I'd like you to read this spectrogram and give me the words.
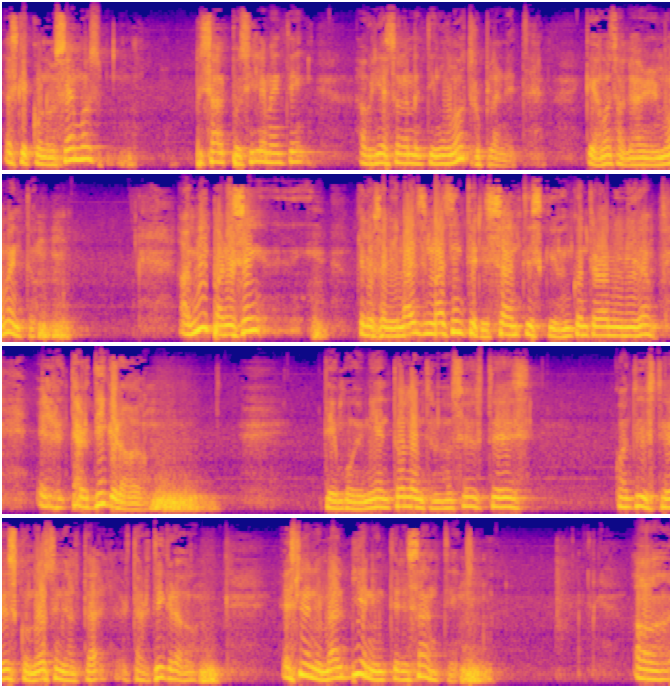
Las que conocemos, pues, posiblemente habría solamente un otro planeta, que vamos a hablar en el momento. A mí me parece que los animales más interesantes que he encontrado en mi vida el tardígrado de movimiento lento. No sé ustedes, cuántos de ustedes conocen el, tardígrado. Es un animal bien interesante. Ah,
